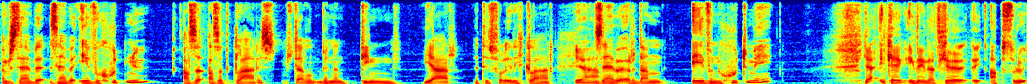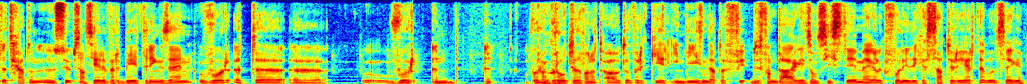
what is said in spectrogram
met- zijn, we, zijn we even goed nu, als het, als het klaar is? Stel, binnen tien jaar, het is volledig klaar. Ja. Zijn we er dan even goed mee? Ja, kijk, ik denk dat je eh, absoluut, het gaat een, een substantiële verbetering zijn voor, het, eh, eh, voor, een, voor een groot deel van het autoverkeer. In die zin dat de, dus vandaag is ons systeem eigenlijk volledig gesatureerd. Dat wil zeggen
